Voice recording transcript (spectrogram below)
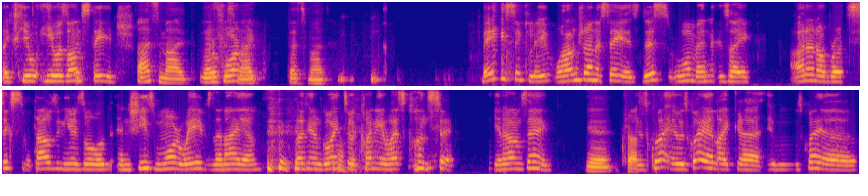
Like he he was on stage. That's mad. That's just Performing. mad. That's mad. Basically what I'm trying to say is this woman is like I don't know, bro, six thousand years old, and she's more waves than I am. Fucking going to a Kanye West concert. You know what I'm saying? Yeah. It was quite. It was quite a, like. Uh, it was quite a.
